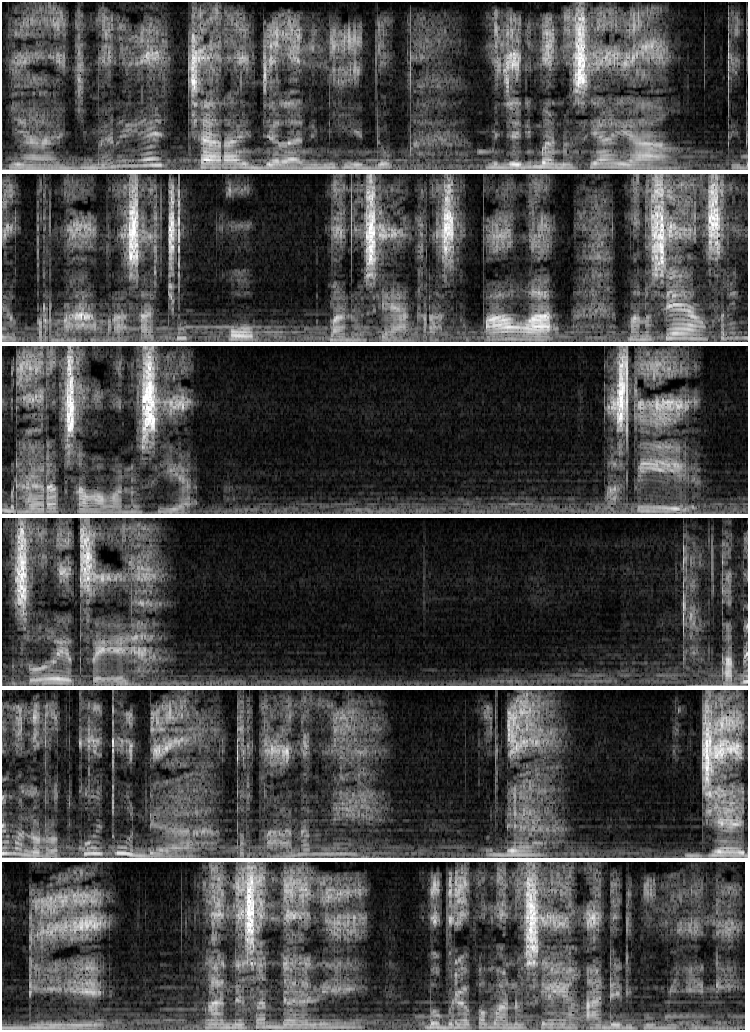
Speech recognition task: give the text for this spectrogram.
Ya gimana ya cara jalanin hidup menjadi manusia yang tidak pernah merasa cukup manusia yang keras kepala manusia yang sering berharap sama manusia? Pasti sulit sih. Tapi menurutku itu udah tertanam nih. Udah jadi landasan dari beberapa manusia yang ada di bumi ini.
